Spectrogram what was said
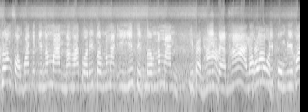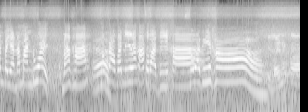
เครื่อง 2,000 จะกินน้ำมันนะคะ ตัวนี้เติมน้ำมัน E 20 เติมน้ำมันอีแปดห้า E 85 แล้วก็ได้หมดมีปุ่มอีคอนประหยัดน้ำมันด้วยนะคะเออ สำหรับวันนี้นะคะ สวัสดีค่ะ สวัสดีค่ะเห็นไรนะครั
